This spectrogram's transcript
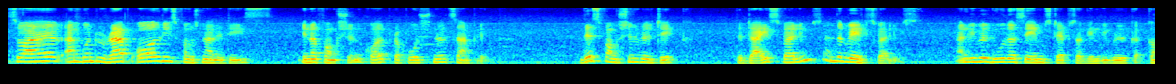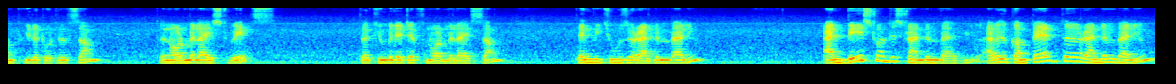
so I have, I'm going to wrap all these functionalities in a function called proportional sampling. This function will take the dice values and the weights values and we will do the same steps again. We will compute the total sum, the normalized weights, the cumulative normalized sum. Then we choose a random value and based on this random value I will compare the random value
